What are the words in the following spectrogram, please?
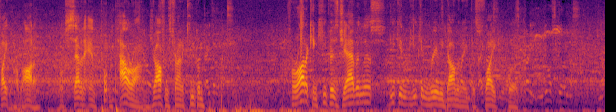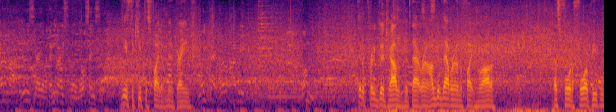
fighting Harada. Oh, seven and putting power on him. Jofre's trying to keep him. If Harada can keep his jab in this, he can he can really dominate this fight, but needs to keep this fight at mid-range. Did a pretty good job of it that round. I'll give that round to fighting Harada. That's four to four, people.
